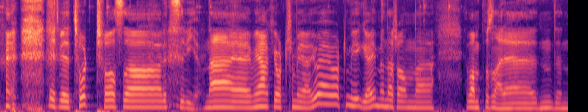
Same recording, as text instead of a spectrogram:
Litt mye tort og så litt svie. Nei, men jeg har ikke gjort så mye. Jo, jeg har gjort mye gøy, men det er sånn eh, Jeg var med på sånn herre den, den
